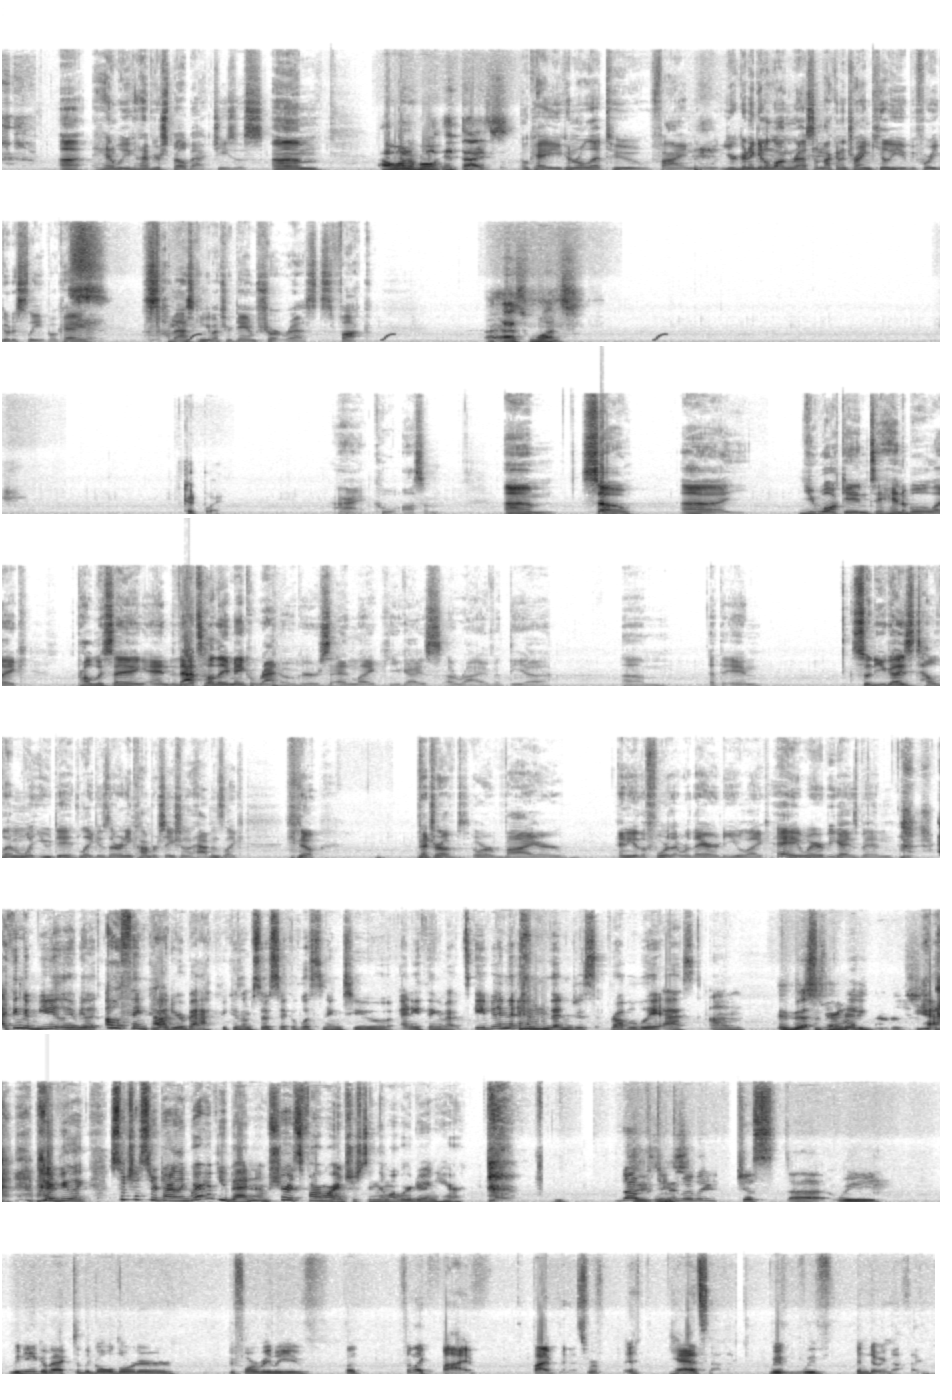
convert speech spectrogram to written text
Uh, Hannibal, you can have your spell back. Jesus. Um. I want to roll hit dice. Okay, you can roll that too. Fine. You're gonna get a long rest. I'm not gonna try and kill you before you go to sleep. Okay. Stop asking about your damn short rests. Fuck. I asked once. Good boy. All right, cool, awesome. Um, so, uh, you walk into Hannibal like probably saying, and that's how they make rat ogres, and like you guys arrive at the uh, um, at the inn. So, do you guys tell them what you did? Like, is there any conversation that happens? Like, you know, Petrov or Vi or any of the four that were there? Do you like, hey, where have you guys been? I think immediately I'd be like, oh, thank God you're back because I'm so sick of listening to anything about Skaven. And then just probably ask, um, And this is fair your enough. meeting habits. yeah, I'd be like, so Chester, darling, where have you been? I'm sure it's far more interesting than what we're doing here. Not particularly. Just uh, we we need to go back to the gold order before we leave, but for like five five minutes. We're it, yeah, it's nothing. We've we've been doing nothing.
